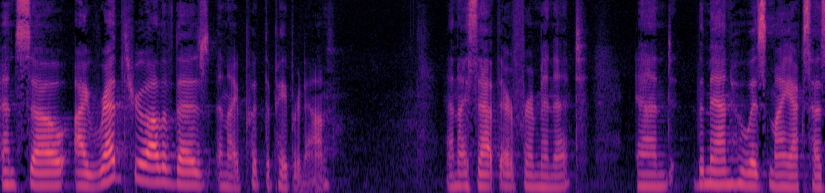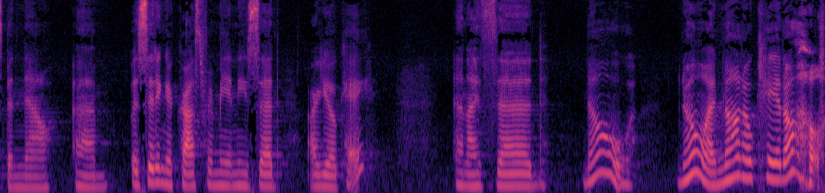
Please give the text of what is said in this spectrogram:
And so I read through all of those and I put the paper down. And I sat there for a minute. And the man who was my ex husband now um, was sitting across from me and he said, Are you okay? And I said, No. No, I'm not okay at all.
